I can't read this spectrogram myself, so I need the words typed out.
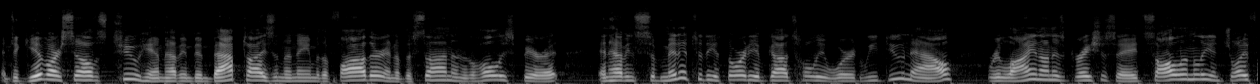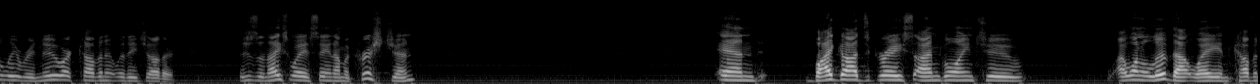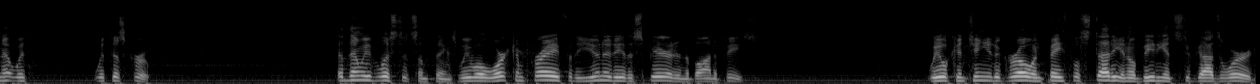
and to give ourselves to Him, having been baptized in the name of the Father and of the Son and of the Holy Spirit, and having submitted to the authority of God's holy word, we do now relying on his gracious aid, solemnly and joyfully renew our covenant with each other. This is a nice way of saying I'm a Christian. And by God's grace, I'm going to, I want to live that way in covenant with, with this group. And then we've listed some things. We will work and pray for the unity of the Spirit and the bond of peace. We will continue to grow in faithful study and obedience to God's Word.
